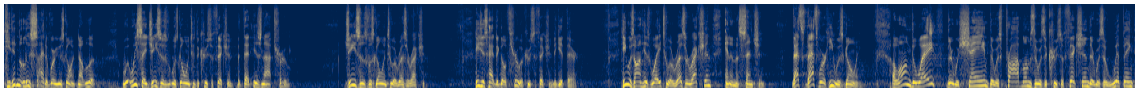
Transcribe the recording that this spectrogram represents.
he didn't lose sight of where he was going. Now, look, we say Jesus was going to the crucifixion, but that is not true. Jesus was going to a resurrection. He just had to go through a crucifixion to get there. He was on his way to a resurrection and an ascension. That's, that's where he was going. Along the way, there was shame, there was problems, there was a crucifixion, there was a whipping,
